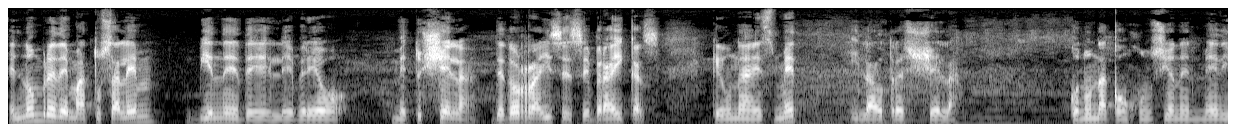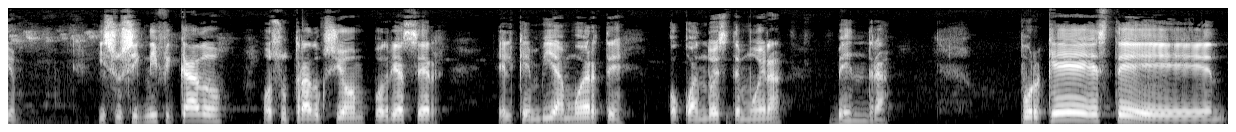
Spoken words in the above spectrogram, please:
El nombre de Matusalem viene del hebreo Metushela, de dos raíces hebraicas, que una es Met y la otra es Shela, con una conjunción en medio. Y su significado o su traducción podría ser el que envía muerte o cuando éste muera, vendrá. ¿Por qué este,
